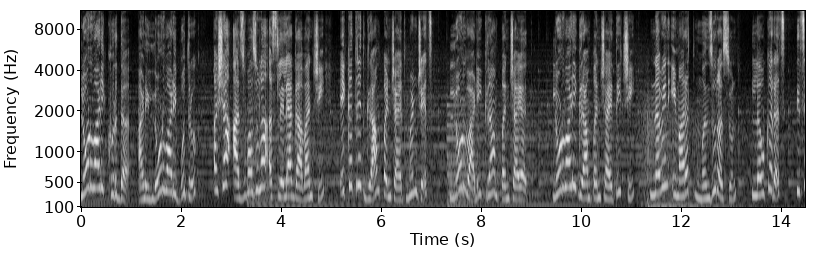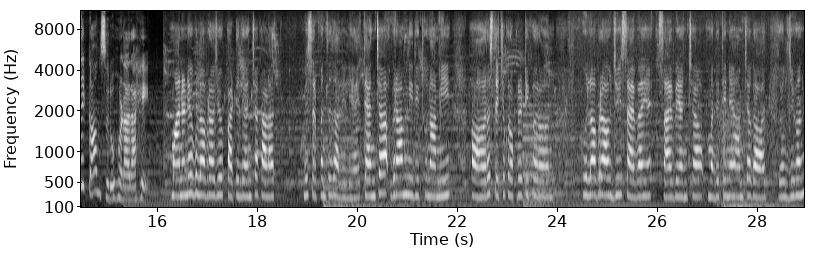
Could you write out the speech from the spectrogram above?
लोणवाडी खुर्द आणि लोणवाडी बुद्रुक अशा आजूबाजूला असलेल्या गावांची एकत्रित ग्रामपंचायत म्हणजेच लोणवाडी ग्रामपंचायत. लोणवाडी ग्रामपंचायतीची नवीन इमारत मंजूर असून लवकरच तिचे काम सुरू होणार आहे. माननीय गुलाबरावजी पाटील यांच्या काळात मी सरपंच झालेली आहे. त्यांच्या ग्रामनिधीतून आम्ही रस्त्याचे कॉन्क्रिटीकरण गुलाबरावजी साहेब साहेब यांच्या मदतीने आमच्या गावात जलजीवन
